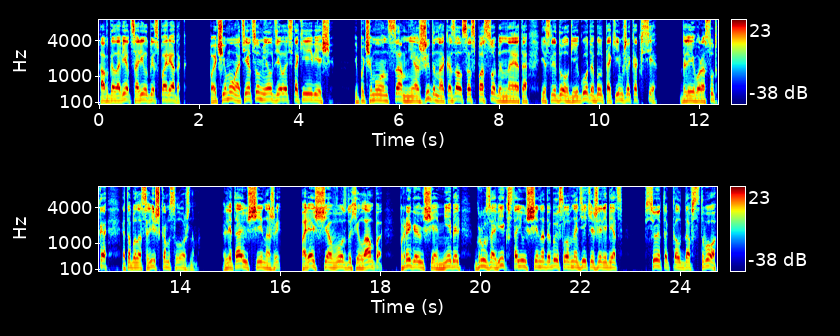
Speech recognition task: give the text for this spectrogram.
а в голове царил беспорядок. Почему отец умел делать такие вещи? И почему он сам неожиданно оказался способен на это, если долгие годы был таким же, как все? Для его рассудка это было слишком сложным. Летающие ножи, парящая в воздухе лампа, прыгающая мебель, грузовик, встающий на дыбы, словно дикий жеребец. Все это колдовство,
